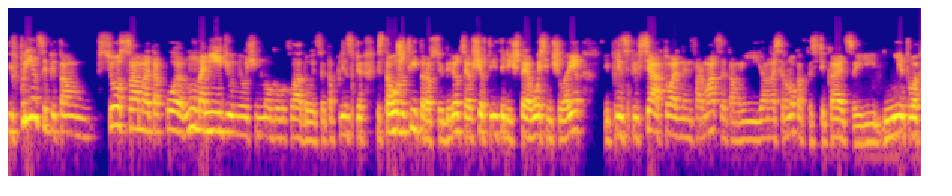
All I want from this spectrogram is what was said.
И, в принципе, там все самое такое, ну, на медиуме очень много выкладывается. Это, в принципе, из того же Твиттера все берется. Я вообще в Твиттере читаю 8 человек, и, в принципе, вся актуальная информация там, и она все равно как-то стекается. И мне этого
